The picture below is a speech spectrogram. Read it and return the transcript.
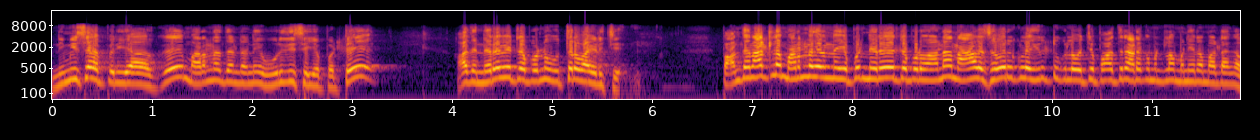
நிமிஷா பிரியாவுக்கு மரண தண்டனை உறுதி செய்யப்பட்டு அது நிறைவேற்றப்படணும் உத்தரவாயிடுச்சு. இப்போ அந்த நாட்டில் மரண தண்டனை எப்படி நிறைவேற்றப்படுவாங்கன்னா நாலு சவருக்குள்ளே இருட்டுக்குள்ளே வச்சு பார்த்துட்டு அடக்கமெண்ட்லாம் பண்ணிட மாட்டாங்க.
